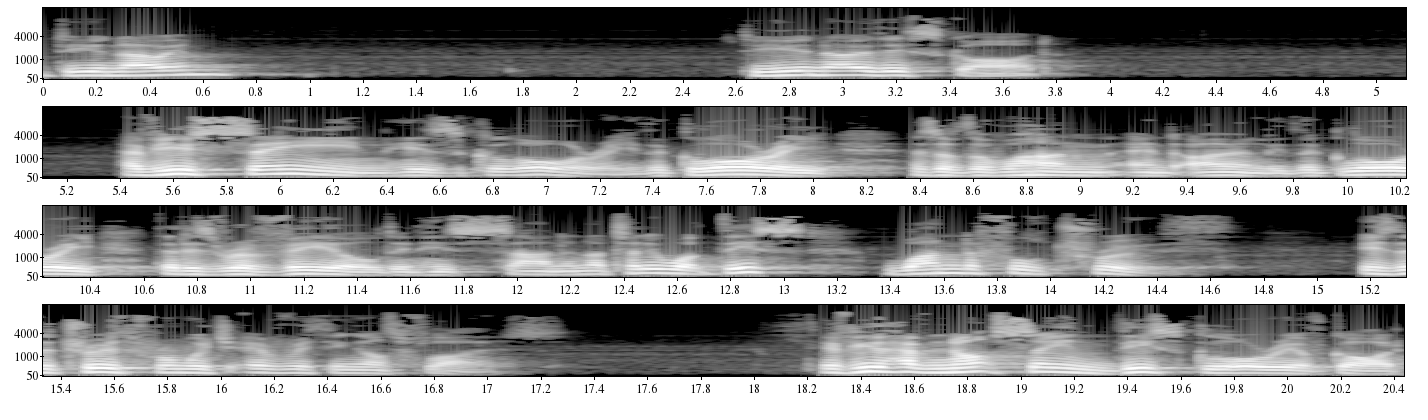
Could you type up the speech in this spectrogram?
Do you know him? Do you know this God? Have you seen his glory? The glory as of the one and only, the glory that is revealed in his son. And I'll tell you what, this wonderful truth is the truth from which everything else flows. If you have not seen this glory of God,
